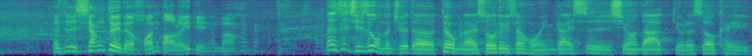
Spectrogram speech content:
但是相对的环保了一点，有没有？但是其实我们觉得，对我们来说，绿生活应该是希望大家有的时候可以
